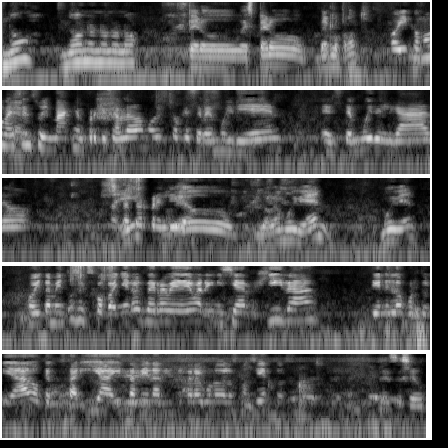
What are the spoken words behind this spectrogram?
No, no, no, no, no, no pero espero verlo pronto. Oye, ¿cómo ves en su imagen? Porque se hablaba mucho que se ve muy bien, este, muy delgado. Nos ha sorprendido. Lo veo, lo veo muy bien, muy bien. Oye, también tus excompañeros de RBD van a iniciar gira. ¿Tienes la oportunidad o te gustaría ir también a disfrutar alguno de los conciertos? Les deseo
